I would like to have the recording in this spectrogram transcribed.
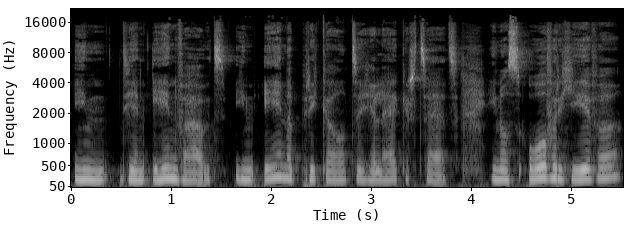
in die eenvoud, in ene prikkel tegelijkertijd. In ons overgeven.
